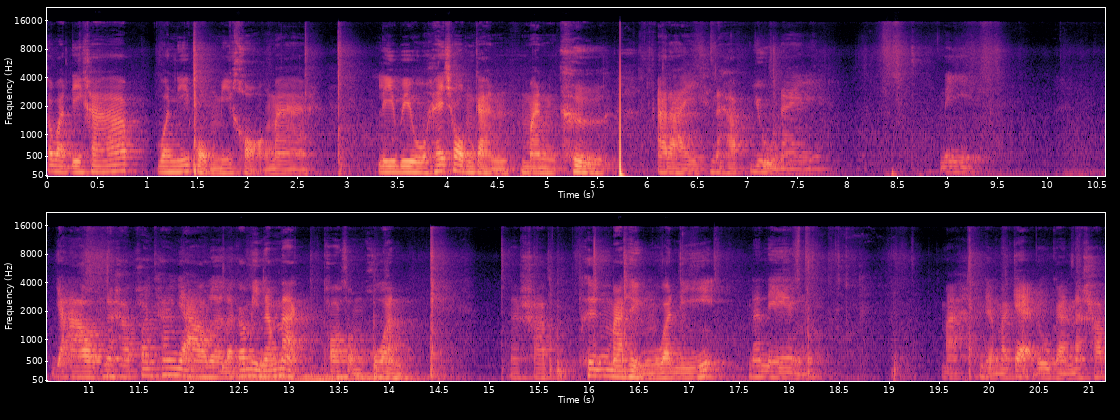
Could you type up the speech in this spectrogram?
สวัสดีครับ วันนี้ผมมีของมารีวิวให้ชมกันมันคืออะไรนะครับ อยู่ใน นี่ ยาวนะครับ ค่อนข้างยาวเลย แล้วก็มีน้ำหนักพอสมควรนะครับเพิ่งมาถึงวันนี้นั่นเองมาเดี๋ยวมาแกะดูกันนะครับ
